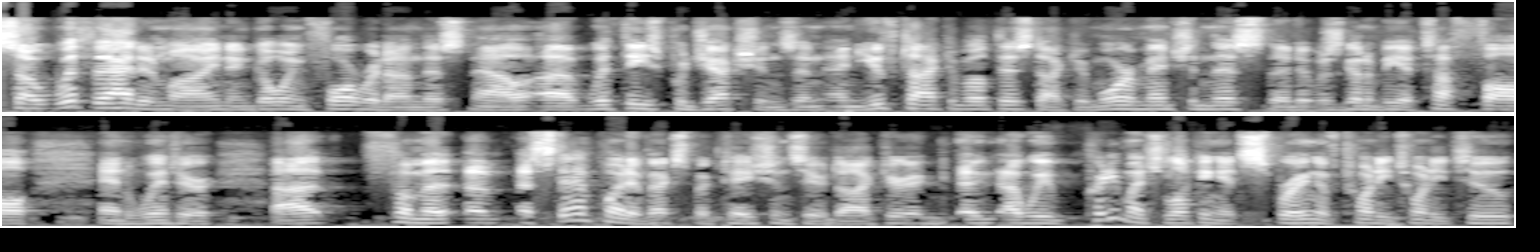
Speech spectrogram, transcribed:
So, with that in mind, and going forward on this now, uh, with these projections, and, and you've talked about this, Dr. Moore mentioned this, that it was going to be a tough fall and winter. Uh, from a, a, standpoint of expectations here, Doctor, are we pretty much looking at spring of 2022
